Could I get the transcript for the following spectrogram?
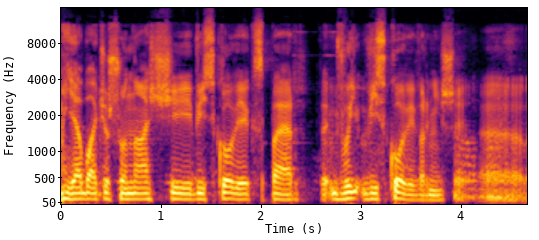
Я бачу, що наші військові експерти, військові верніше, е,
